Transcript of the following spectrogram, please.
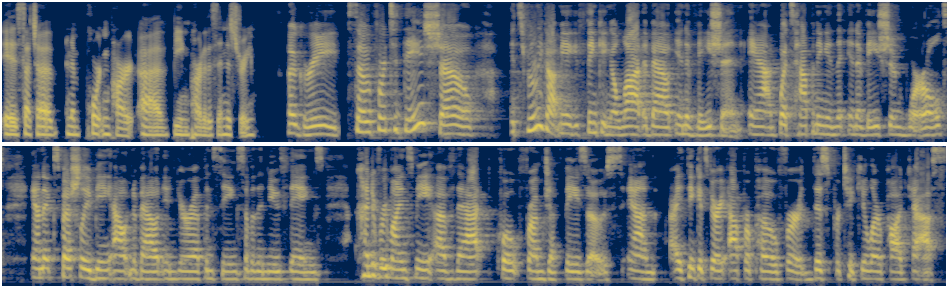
is such a, an important part of being part of this industry. Agreed. So, for today's show, it's really got me thinking a lot about innovation and what's happening in the innovation world, and especially being out and about in Europe and seeing some of the new things kind of reminds me of that quote from Jeff Bezos. And I think it's very apropos for this particular podcast.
